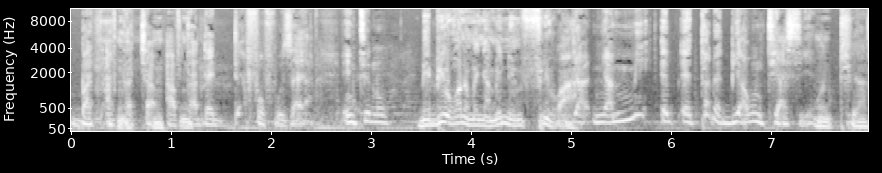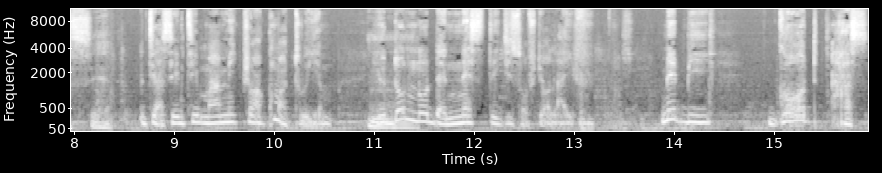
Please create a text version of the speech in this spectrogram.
but after chap after the death of Uzziah, nti no. biribi wɔ hɔ nama nyame ne mfiri hɔ a. Ya- nyame ɛ- ɛtɔ da bi a wonte aseɛ wonte aseɛ nti ase maame twɛ akoma to yam. You hmm. don't know the next stages of your life. Maybe god has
